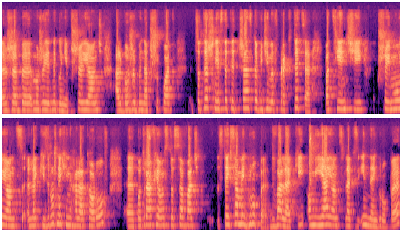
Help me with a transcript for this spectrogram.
żeby może jednego nie przyjąć, albo żeby na przykład, co też niestety często widzimy w praktyce, pacjenci przyjmując leki z różnych inhalatorów, e, potrafią stosować z tej samej grupy dwa leki, omijając lek z innej grupy,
